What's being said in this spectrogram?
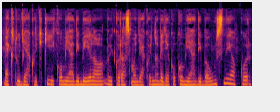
megtudják, hogy ki Komjádi Béla, amikor azt mondják, hogy na megyek a Komjádiba úszni, akkor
